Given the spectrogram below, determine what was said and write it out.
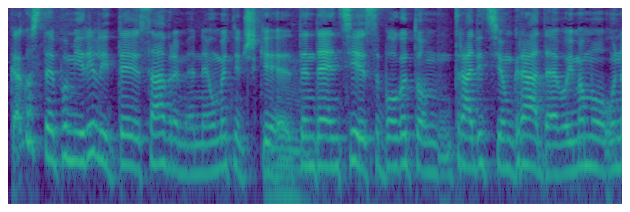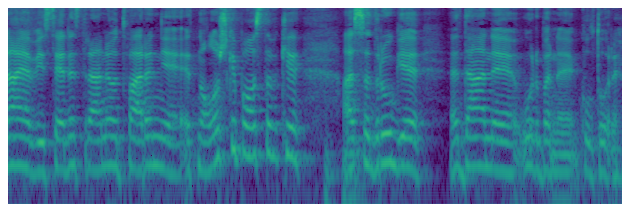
Kako ste pomirili te savremene umetničke tendencije sa bogatom tradicijom grada? Evo imamo u najavi s jedne strane otvaranje etnološke postavke, a sa druge dane urbane kulture.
